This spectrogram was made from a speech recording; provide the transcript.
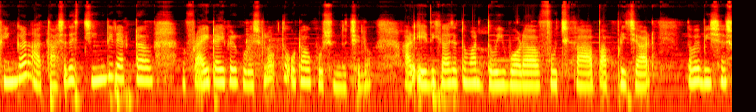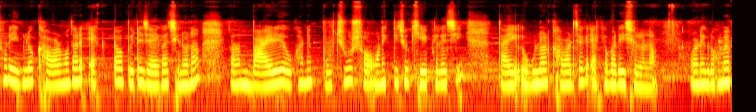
ফিঙ্গার আর তার সাথে চিংড়ির একটা ফ্রাই টাইপের করেছিল, তো ওটাও খুব সুন্দর ছিল। আর এদিকে আছে তোমার দই বড়া, ফুচকা, পাপড়ি চাট। তবে বিশ্বাস করে এগুলো খাওয়ার মতো আর একটাও পেটে জায়গা ছিল না, কারণ বাইরে ওখানে প্রচুর অনেক কিছু খেয়ে ফেলেছি, তাই ওগুলো আর খাওয়ার জায়গা একেবারেই ছিল না। অনেক রকমের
